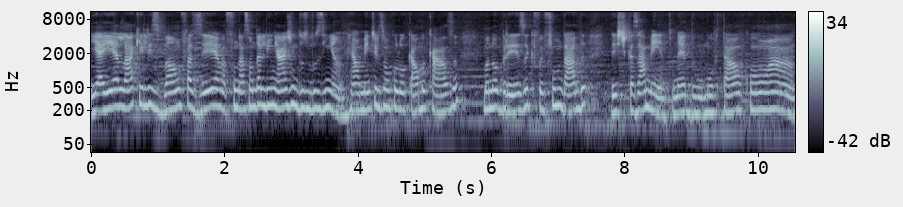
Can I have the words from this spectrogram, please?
E aí é lá que eles vão fazer a fundação da linhagem dos Lusignan. Realmente eles vão colocar uma casa, uma nobreza que foi fundada deste casamento, né, do mortal com a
